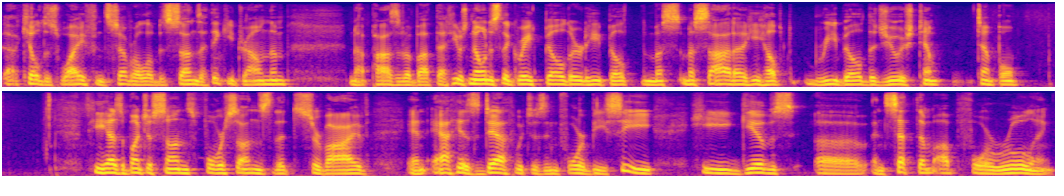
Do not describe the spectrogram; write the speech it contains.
uh, killed his wife and several of his sons. I think he drowned them. I'm not positive about that. He was known as the great builder. He built the Mas- Masada. He helped rebuild the Jewish temp- temple. He has a bunch of sons, four sons that survive. And at his death, which is in 4 BC, he gives uh, and set them up for ruling.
